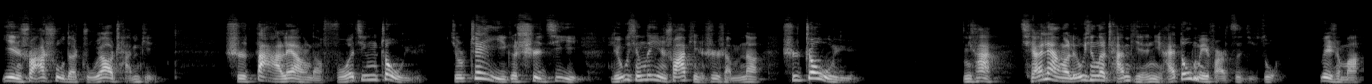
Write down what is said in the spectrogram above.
印刷术的主要产品是大量的佛经咒语，就是这一个世纪流行的印刷品是什么呢？是咒语。你看前两个流行的产品，你还都没法自己做，为什么？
